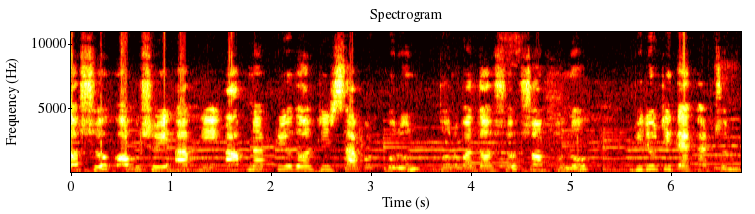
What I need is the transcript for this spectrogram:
দর্শক, অবশ্যই আপনি আপনার প্রিয় দলটির সাপোর্ট করুন। ধন্যবাদ দর্শক, সম্পূর্ণ ভিডিওটি দেখার জন্য।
